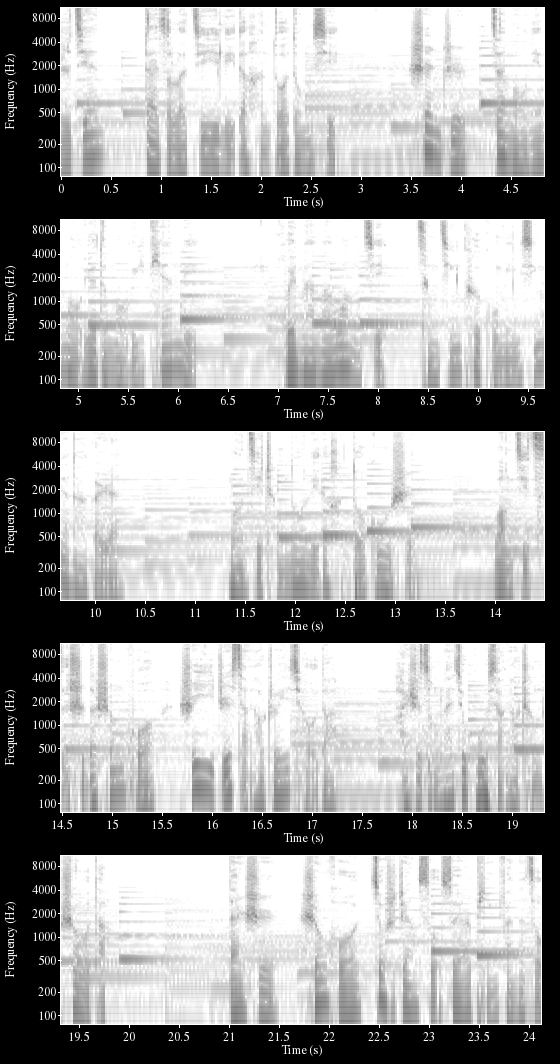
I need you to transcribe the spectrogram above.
时间带走了记忆里的很多东西，甚至在某年某月的某一天里，会慢慢忘记曾经刻骨铭心的那个人，忘记承诺里的很多故事，忘记此时的生活是一直想要追求的，还是从来就不想要承受的。但是生活就是这样琐碎而平凡的走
